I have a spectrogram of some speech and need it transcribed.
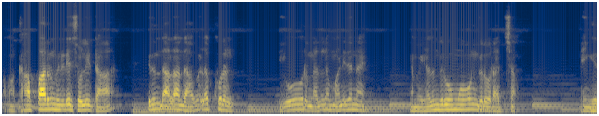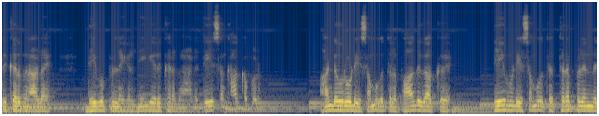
அவன் காப்பாருன்னு முன்னாடியே சொல்லிட்டான். இருந்தாலும் அந்த அவலக்குரல் ஐயோ ஒரு நல்ல மனிதனை நம்ம இழந்துருவோமோங்கிற ஒரு அச்சம். நீங்கள் இருக்கிறதுனால தெய்வ பிள்ளைகள் நீங்கள் இருக்கிறதுனால தேசம் காக்கப்படும். ஆண்டவருடைய சமூகத்தில் பாதுகாக்க தேவனுடைய சமூகத்தை திறப்பில் இருந்து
